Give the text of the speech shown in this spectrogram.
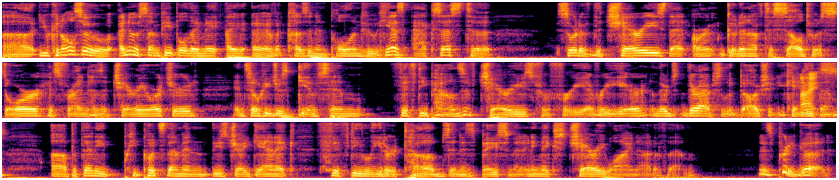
uh, you can also. I know some people. They may. I, I have a cousin in Poland who he has access to sort of the cherries that aren't good enough to sell to a store. His friend has a cherry orchard, and so he just gives him 50 pounds of cherries for free every year, and they're they're absolute dog shit. You can't nice. eat them. Uh, but then he he puts them in these gigantic 50 liter tubs in his basement, and he makes cherry wine out of them. it's pretty good.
